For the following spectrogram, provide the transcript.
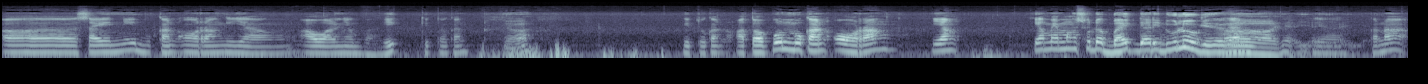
eh saya ini bukan orang yang awalnya baik gitu kan. Ya. Gitu kan ataupun bukan orang yang yang memang sudah baik dari dulu gitu kan. Oh, iya iya. Ya, karena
